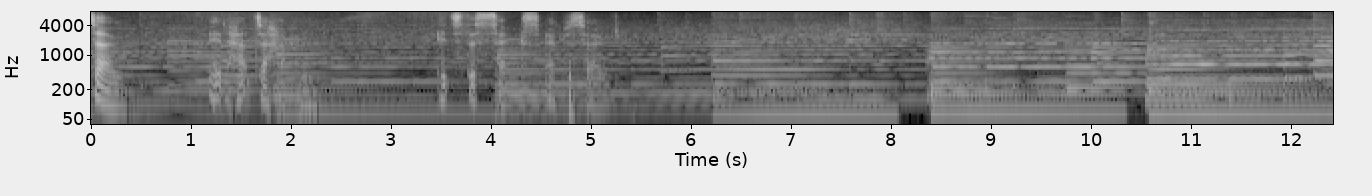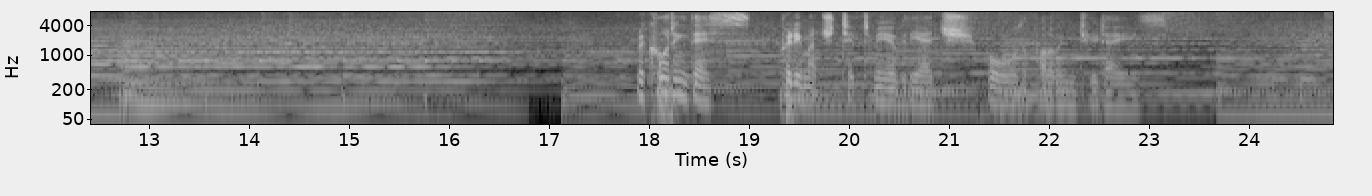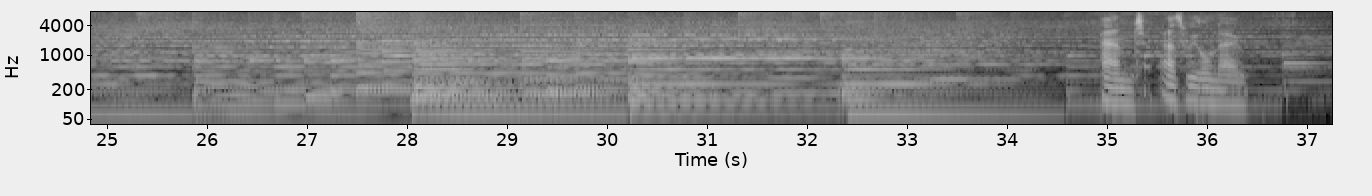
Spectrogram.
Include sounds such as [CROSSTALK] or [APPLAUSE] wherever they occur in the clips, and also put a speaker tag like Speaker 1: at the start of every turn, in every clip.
Speaker 1: So, it had to happen. It's the sex episode. Recording this pretty much tipped me over the edge for the following two days. And as we all know,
